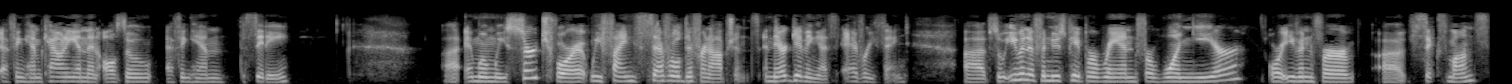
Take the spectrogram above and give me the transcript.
Effingham County and then also Effingham, the city. Uh, and when we search for it, we find several different options, and they're giving us everything. Uh, so even if a newspaper ran for one year or even for uh, six months,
